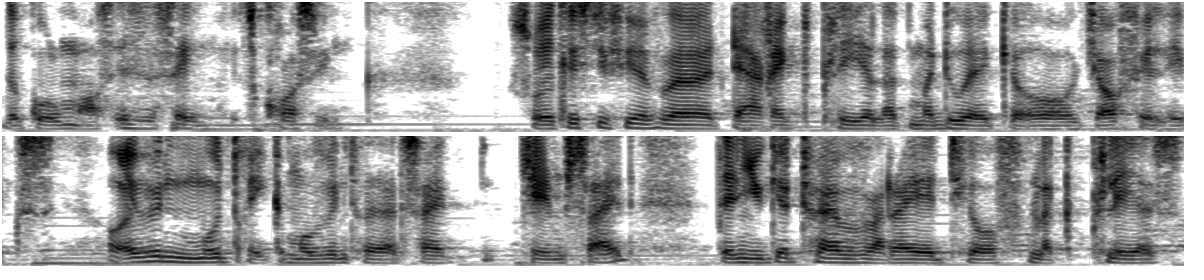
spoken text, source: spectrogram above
the goal mouth is the same. It's crossing. So at least if you have a direct player like Madueke or Joao Felix or even Mudryk moving to that side, James side, then you get to have a variety of like players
